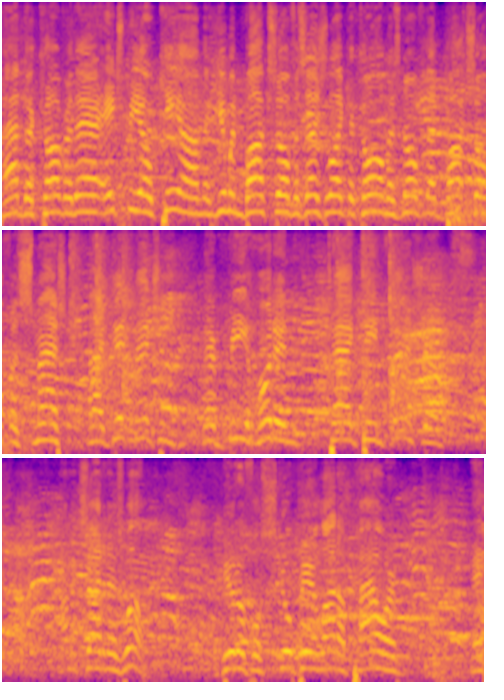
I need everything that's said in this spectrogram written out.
had the cover there. HBO Keon, the human box office, as you like to call him, is known for that box office smash. And I did mention their B Hoodin tag team finisher. Excited as well. Beautiful scoop here, a lot of power, and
